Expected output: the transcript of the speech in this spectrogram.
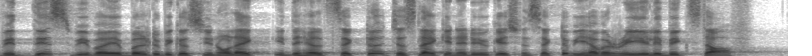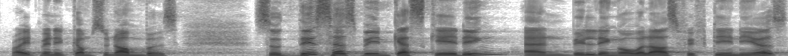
with this, we were able to, because you know, like in the health sector, just like in education sector, we have a really big staff, right, when it comes to numbers. So this has been cascading and building over the last 15 years.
